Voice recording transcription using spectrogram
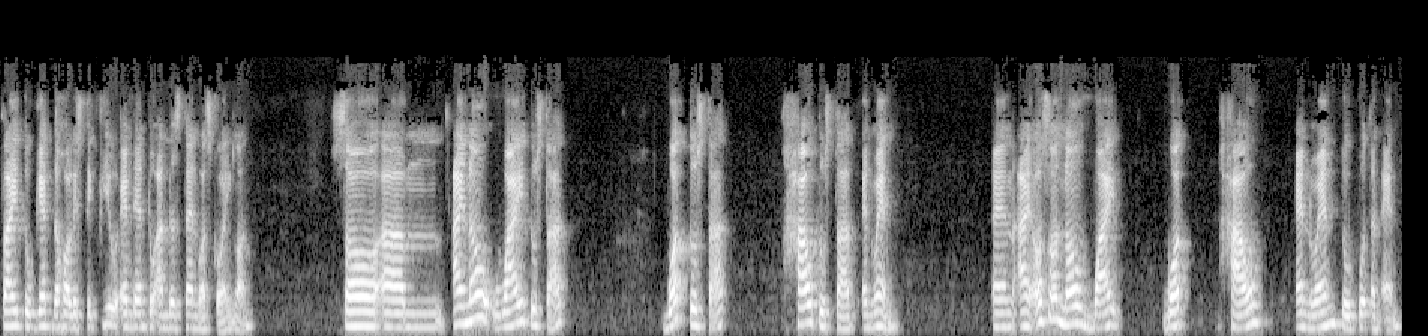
try to get the holistic view and then to understand what's going on. So um, I know why to start, what to start, how to start, and when. And I also know why, what how and when to put an end.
